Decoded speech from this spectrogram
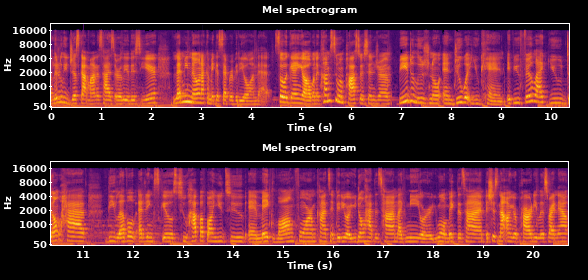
literally just got monetized earlier this year, let me know and I can make a separate video on that. So again, y'all, when it comes to imposter syndrome, be delusional and do what you can. If you feel like you don't have the level of editing skills to hop up on YouTube and make long form content video or you don't have the time like me or you won't make the time, it's just not on your priority list right now,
